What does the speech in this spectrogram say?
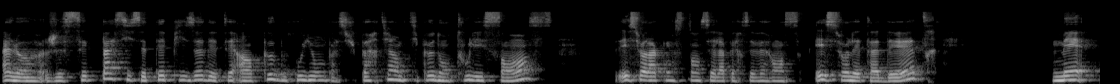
Alors, je ne sais pas si cet épisode était un peu brouillon parce que je suis partie un petit peu dans tous les sens et sur la constance et la persévérance et sur l'état d'être. Mais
